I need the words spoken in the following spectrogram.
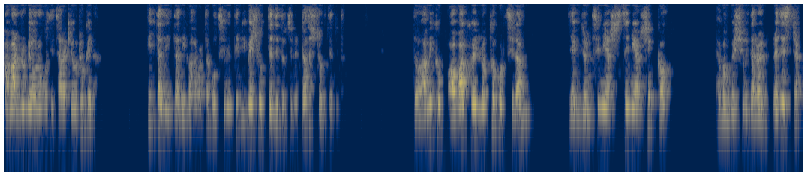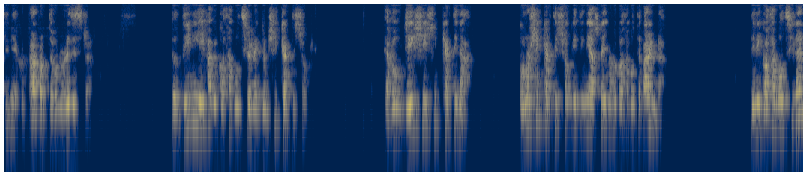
আমার রুমে অনুমতি ছাড়া কেউ ঢুকে না। ইত্যাদি ইত্যাদি কথাবার্তা বলছিলেন তিনি। বেশ উত্তেজিত ছিলেন, যথেষ্ট উত্তেজিত। তো আমি খুব অবাক হয়ে লক্ষ্য করছিলাম যে একজন সিনিয়র সিনিয়র শিক্ষক এবং বিশ্ববিদ্যালয়ের রেজিস্ট্রার, তিনি এখন ভারপ্রাপ্ত হল রেজিস্ট্রার। তো তিনি এইভাবে কথা বলছিলেন একজন শিক্ষার্থীর সঙ্গে। এবং যেই সেই শিক্ষার্থী না, কোন শিক্ষার্থীর সঙ্গে তিনি আসলে এইভাবে কথা বলতে পারেন না। তিনি কথা বলছিলেন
